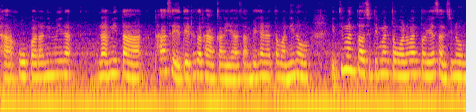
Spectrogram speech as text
ฐาคูปารานิมินะนามิตาท่าเสเตทัสทากายาสัมเพทนาตวันนิโน อิทธิมันโตชิติมันโตวันวันโตยสันสิโนโม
